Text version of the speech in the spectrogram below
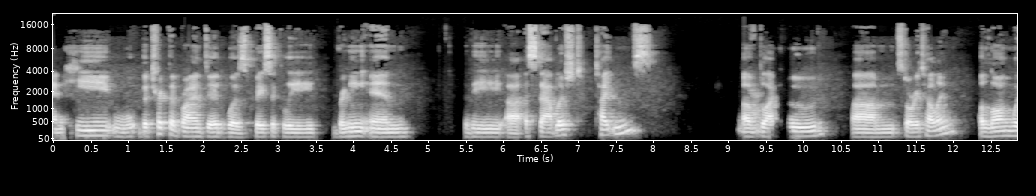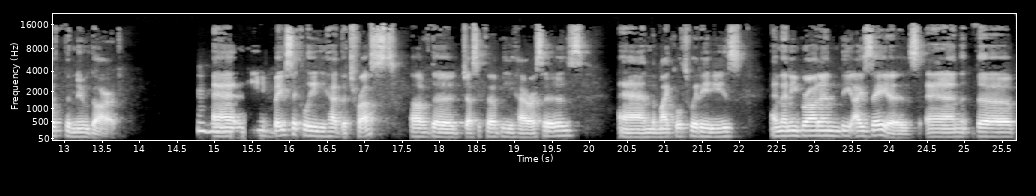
and he, the trick that Bryant did was basically bringing in the uh, established titans yeah. of Black food um, storytelling, along with the new guard. Mm-hmm. And he basically had the trust of the Jessica B. Harrises and the Michael Twitties. And then he brought in the Isaiahs and the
